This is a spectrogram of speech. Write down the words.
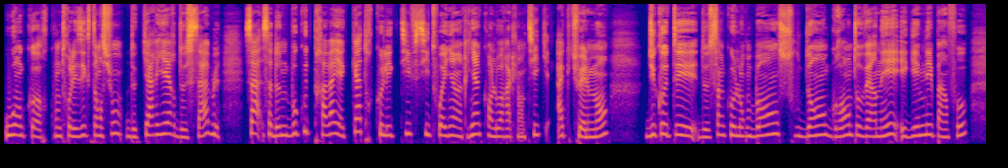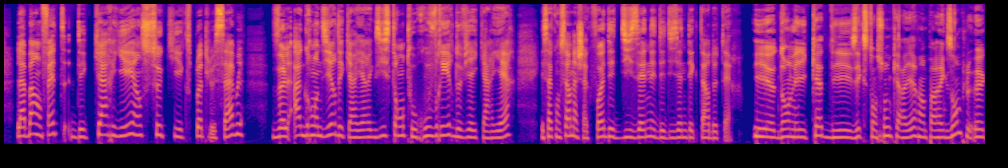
ou encore contre les extensions de carrières de sable. Ça, ça donne beaucoup de travail à quatre collectifs citoyens, rien qu'en Loire-Atlantique actuellement. Du côté de Saint-Colomban, Soudan, Grand Auvernay et Guémené-Pinfo, là-bas en fait, des carriers, hein, ceux qui exploitent le sable, veulent agrandir des carrières existantes ou rouvrir de vieilles carrières. Et ça concerne à chaque fois des dizaines et des dizaines d'hectares de terre. Et euh, dans les cas des extensions de carrières, hein, par exemple, euh,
